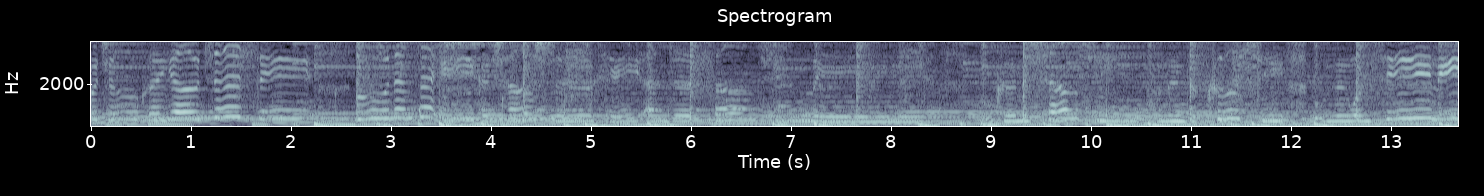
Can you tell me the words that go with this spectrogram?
我就快要窒息不能在一个潮湿黑暗的房间里不可能伤心不能够哭泣不能忘记你。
